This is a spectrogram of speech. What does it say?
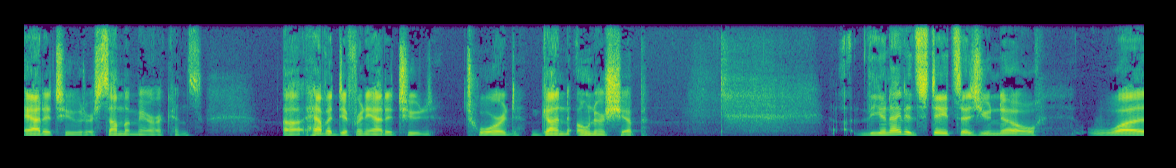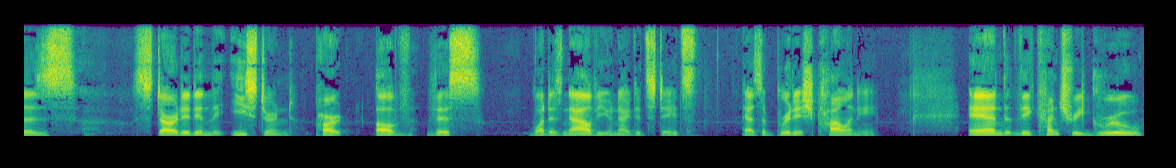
attitude, or some Americans uh, have a different attitude toward gun ownership. The United States, as you know, was started in the eastern part of this, what is now the United States, as a British colony. And the country grew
